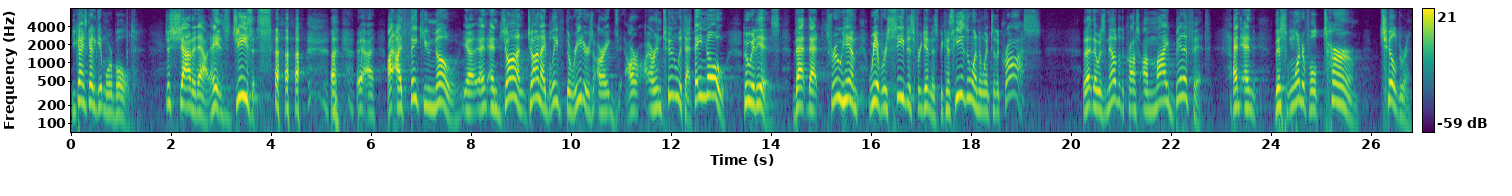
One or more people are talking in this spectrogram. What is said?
You guys got to get more bold. Just shout it out. Hey, it's Jesus. uh, I, I, think you know. Yeah, and, and John, John, I believe the readers are, are, are in tune with that. They know who it is. That, that through him we have received his forgiveness because he's the one that went to the cross. That, that was nailed to the cross on my benefit. And, and this wonderful term, children,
